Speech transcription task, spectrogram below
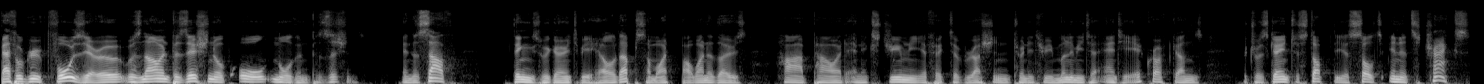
Battle Group 40 was now in possession of all northern positions. In the south, things were going to be held up somewhat by one of those high powered and extremely effective Russian 23mm anti aircraft guns, which was going to stop the assault in its tracks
